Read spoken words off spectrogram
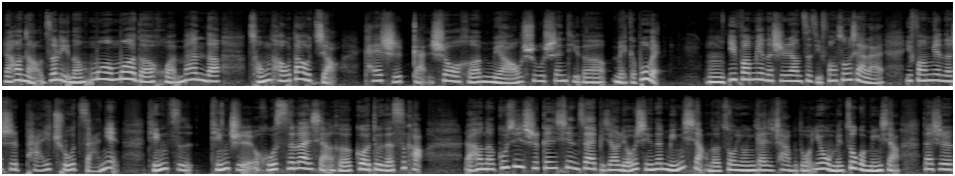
然后脑子里呢默默的、缓慢的从头到脚开始感受和描述身体的每个部位。嗯，一方面呢是让自己放松下来，一方面呢是排除杂念，停止停止胡思乱想和过度的思考。然后呢，估计是跟现在比较流行的冥想的作用应该是差不多，因为我没做过冥想，但是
